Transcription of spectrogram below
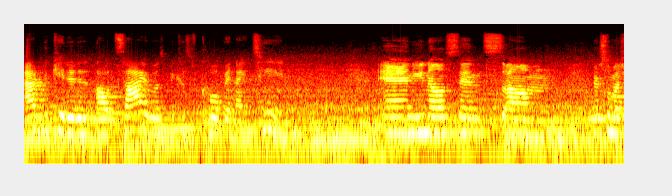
advocated it outside was because of COVID-19. And you know, since um, there's so much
